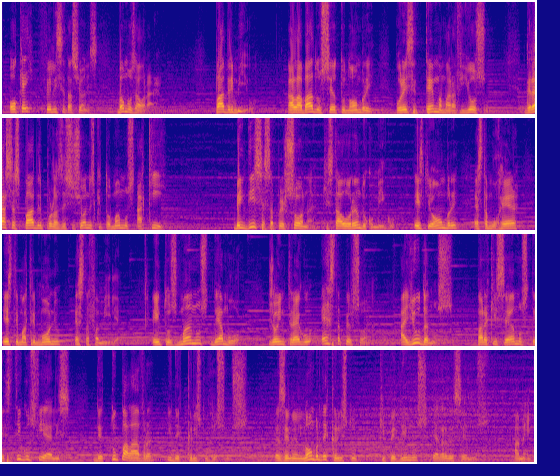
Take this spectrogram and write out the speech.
Ok, felicitações. Vamos a orar. Padre mío, Alabado seja tu nome por esse tema maravilhoso. Graças, Padre, por as decisões que tomamos aqui. Bendice essa pessoa que está orando comigo, este homem, esta mulher, este matrimônio, esta família. Em tus manos de amor, eu entrego esta pessoa. Ajuda-nos para que seamos testigos fieles de tu palavra e de Cristo Jesus. É em nome de Cristo que pedimos e agradecemos. Amém.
